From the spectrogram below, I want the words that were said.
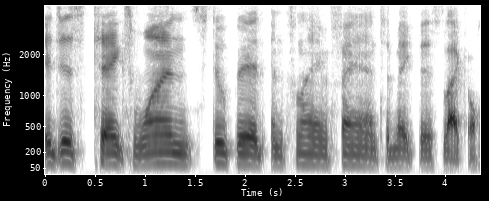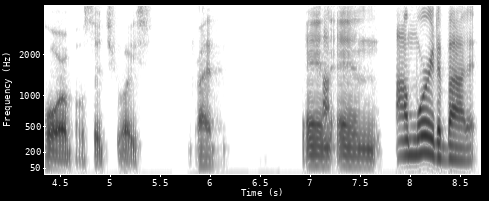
it just takes one stupid inflamed fan to make this like a horrible situation. Right. And I, and I'm worried about it.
